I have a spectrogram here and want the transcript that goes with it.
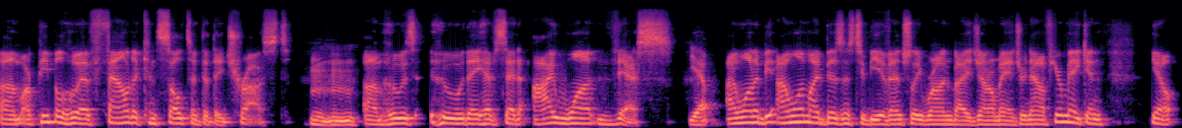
um, are people who have found a consultant that they trust, mm-hmm. um, who is who they have said, "I want this. Yep. I want to be. I want my business to be eventually run by a general manager." Now, if you're making you know,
